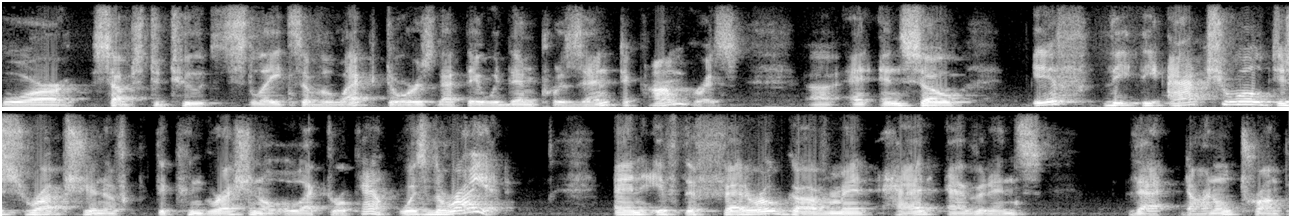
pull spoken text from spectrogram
or substitute slates of electors that they would then present to Congress. Uh, and, and so, if the, the actual disruption of the congressional electoral count was the riot, and if the federal government had evidence that Donald Trump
